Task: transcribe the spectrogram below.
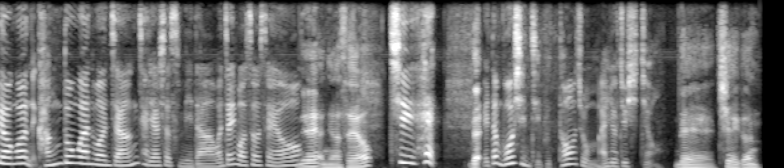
병원 강동환 원장 자리하셨습니다. 원장님 어서 오세요. 네, 안녕하세요. 치핵. 네. 일단 무엇인지부터 좀 알려주시죠. 네, 치핵은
